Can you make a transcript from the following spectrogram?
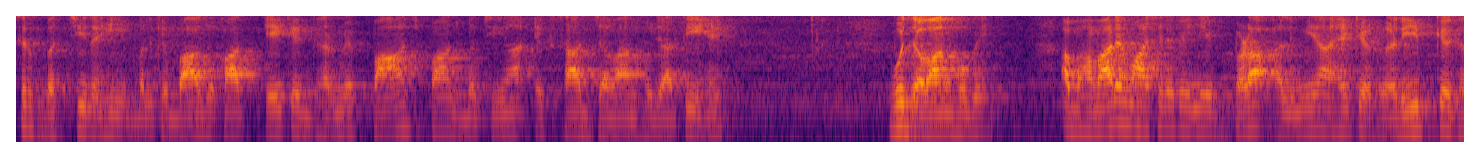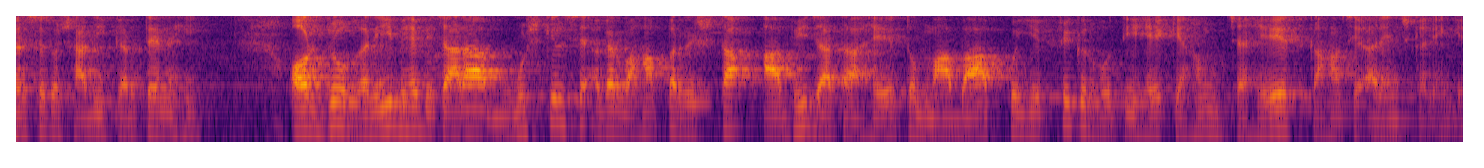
صرف بچی نہیں، بلکہ بعض اوقات ایک ایک گھر میں پانچ پانچ بچیاں ایک ساتھ جوان ہو جاتی ہیں، وہ جوان ہو گئی اب ہمارے معاشرے کا یہ ایک بڑا المیہ ہے کہ غریب کے گھر سے تو شادی کرتے نہیں، اور جو غریب ہے بیچارہ، مشکل سے اگر وہاں پر رشتہ آ بھی جاتا ہے تو ماں باپ کو یہ فکر ہوتی ہے کہ ہم جہیز کہاں سے ارینج کریں گے۔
